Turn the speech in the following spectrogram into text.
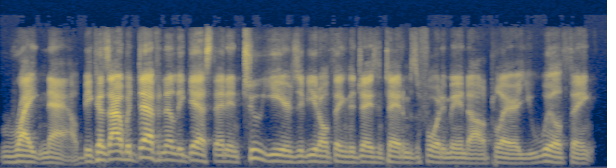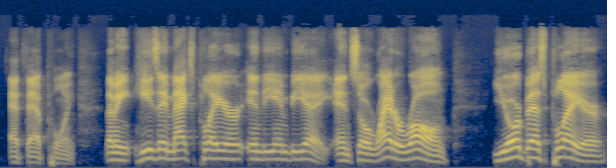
right now because I would definitely guess that in two years, if you don't think that Jayson Tatum is a $40 million player, you will think at that point. I mean, he's a max player in the NBA. And so, right or wrong, your best player,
